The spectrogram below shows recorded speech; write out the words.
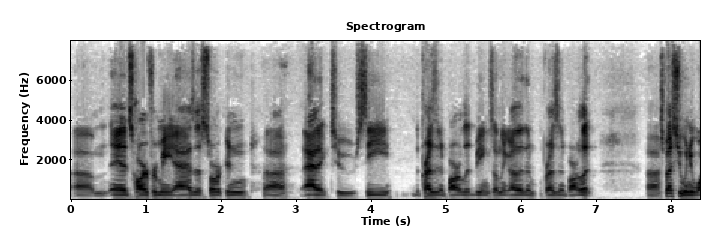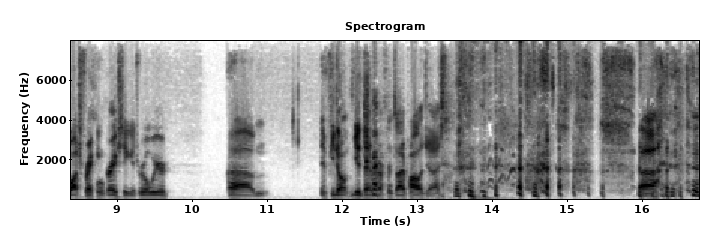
Um, and it's hard for me as a Sorkin uh, addict to see the President Bartlet being something other than President Bartlet, uh, especially when you watch Frank and Gracie, it gets real weird. Um, if you don't get that reference, I apologize. uh,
